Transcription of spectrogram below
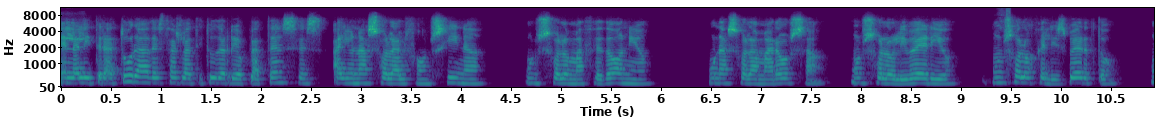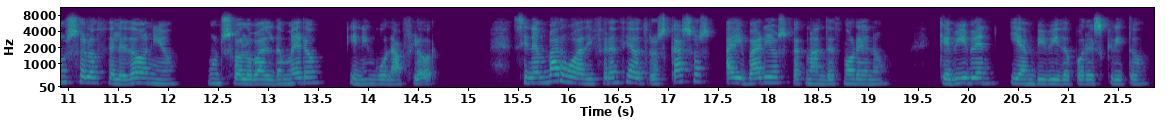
En la literatura de estas latitudes rioplatenses hay una sola Alfonsina, un solo Macedonio, una sola Marosa, un solo Liberio, un solo Felisberto, un solo Celedonio, un solo Baldomero y ninguna flor. Sin embargo, a diferencia de otros casos, hay varios Fernández Moreno que viven y han vivido por escrito.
